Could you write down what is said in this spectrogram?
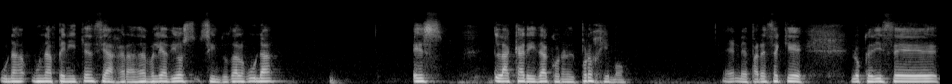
una, una penitencia agradable a Dios, sin duda alguna, es la caridad con el prójimo. Eh, me parece que lo que dice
